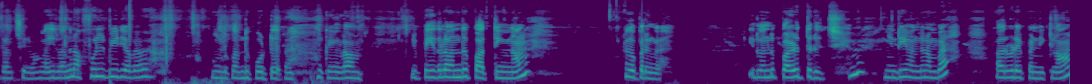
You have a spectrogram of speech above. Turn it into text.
அப்புறம் சரி வாங்க இது வந்து நான் ஃபுல் வீடியோவை உங்களுக்கு வந்து போட்டுடுறேன் ஓகேங்களா? இப்போ இதில் வந்து பார்த்திங்கன்னா இதோ பாருங்க. இது வந்து பழுத்துடுச்சு. இதையும் வந்து நம்ம அறுவடை பண்ணிக்கலாம்.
